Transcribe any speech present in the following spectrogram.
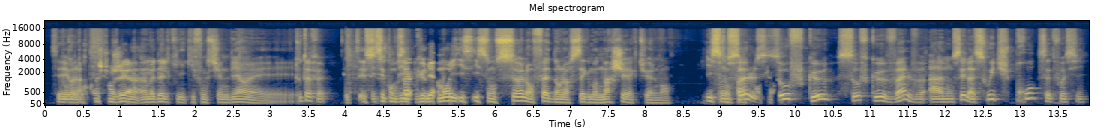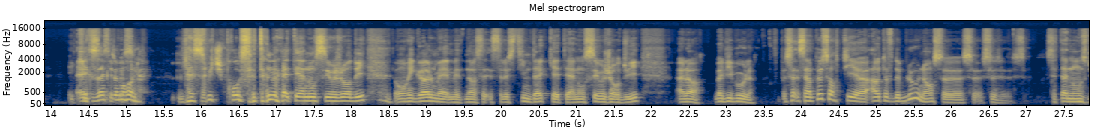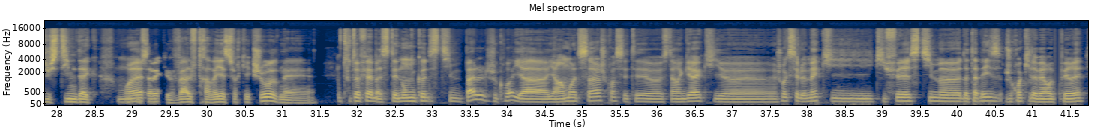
C'est voilà. Pourquoi changer un, modèle qui, qui, fonctionne bien et tout à fait. Et, c'est qu'on dit régulièrement, ils, ils sont seuls en fait dans leur segment de marché actuellement. Ils sont, seuls, sauf que, sauf que Valve a annoncé la Switch Pro cette fois-ci. Exactement. La Switch Pro a été annoncée aujourd'hui. On rigole, mais, mais non, c'est le Steam Deck qui a été annoncé aujourd'hui. Alors, Babybull, c'est un peu sorti euh, out of the blue, non ce, Cette annonce du Steam Deck. Ouais. On savait que Valve travaillait sur quelque chose, mais. Tout à fait, bah, c'était nom de code Steampal, je crois, il y a, il y a un mois de ça, je crois, c'était euh, c'était un gars qui, euh, je crois que c'est le mec qui, qui fait Steam euh, Database, je crois qu'il avait repéré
